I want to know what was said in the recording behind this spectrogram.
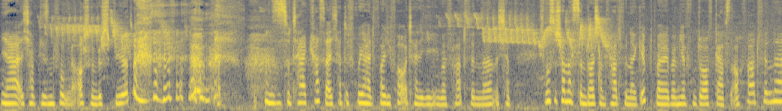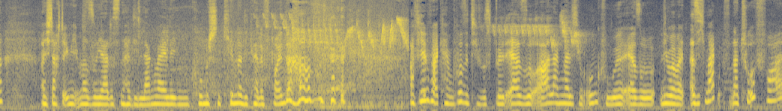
Ja, ich habe diesen Funken auch schon gespürt. das ist total krass, ich hatte früher halt voll die Vorurteile gegenüber Pfadfindern. Ich, hab, ich wusste schon, dass es in Deutschland Pfadfinder gibt, weil bei mir auf dem Dorf gab es auch Pfadfinder. Aber ich dachte irgendwie immer so, ja, das sind halt die langweiligen, komischen Kinder, die keine Freunde haben. Auf jeden Fall kein positives Bild. Eher so oh, langweilig und uncool. Eher so lieber weit. Also ich mag Natur voll.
